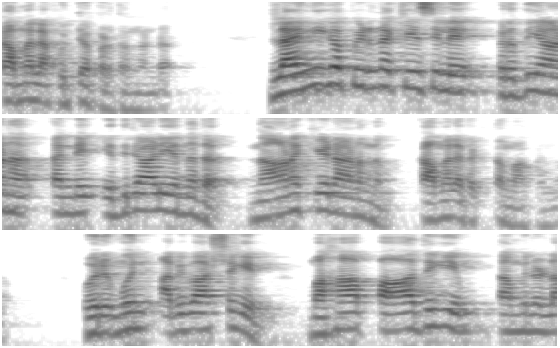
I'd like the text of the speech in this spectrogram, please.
കമല കുറ്റപ്പെടുത്തുന്നുണ്ട്. ലൈംഗിക പീഡന കേസിലെ പ്രതിയാണ് തന്റെ എതിരാളി എന്നത് നാണക്കേടാണെന്നും കമല വ്യക്തമാക്കുന്നു. ഒരു മുൻ അഭിഭാഷകയും മഹാപാതകയും തമ്മിലുള്ള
